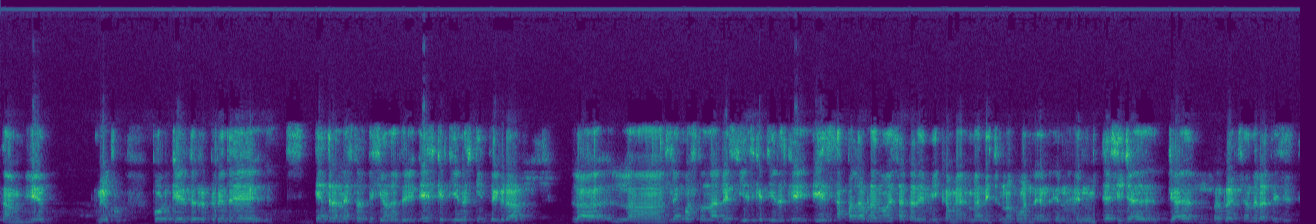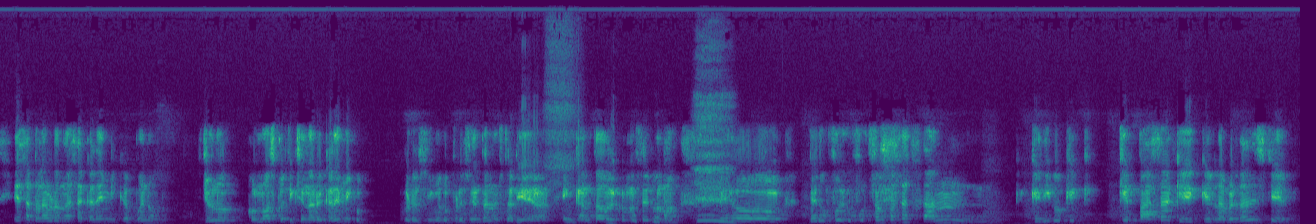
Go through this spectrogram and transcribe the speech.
también porque de repente entran estas visiones de es que tienes que integrar las lenguas tonales. Y es que tienes que, esa palabra no es académica, me, han dicho, ¿no? Como en, mi tesis, ya, ya la reacción de la tesis, esa palabra no es académica. Bueno, yo no conozco el diccionario académico, pero si me lo presentan estaría encantado de conocerlo, ¿no? Pero, pero son cosas tan, que digo, ¿qué, qué pasa? Que, que, la verdad es que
